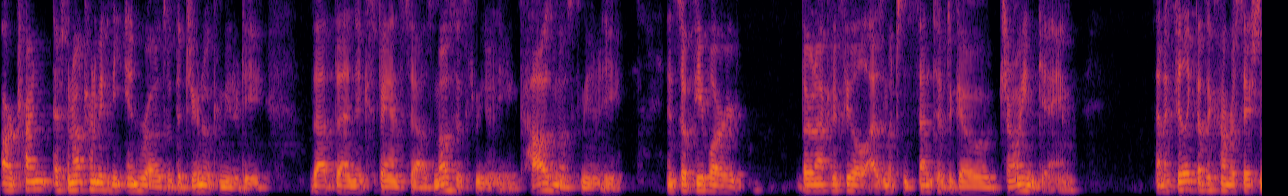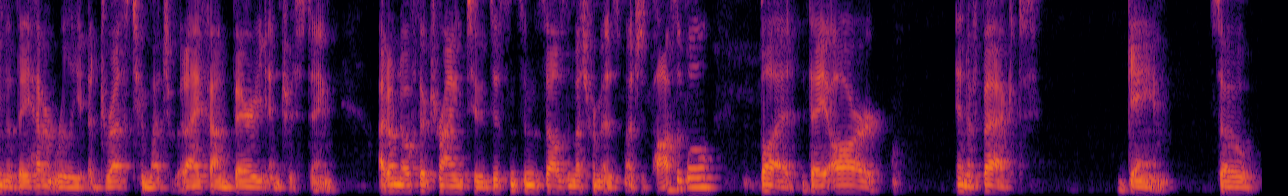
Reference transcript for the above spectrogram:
are trying if they're not trying to make any inroads with the Juno community, that then expands to Osmosis community and Cosmos community, and so people are they're not going to feel as much incentive to go join game. And I feel like that's a conversation that they haven't really addressed too much, but I found very interesting. I don't know if they're trying to distance themselves as much from it as much as possible, but they are, in effect, game. So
